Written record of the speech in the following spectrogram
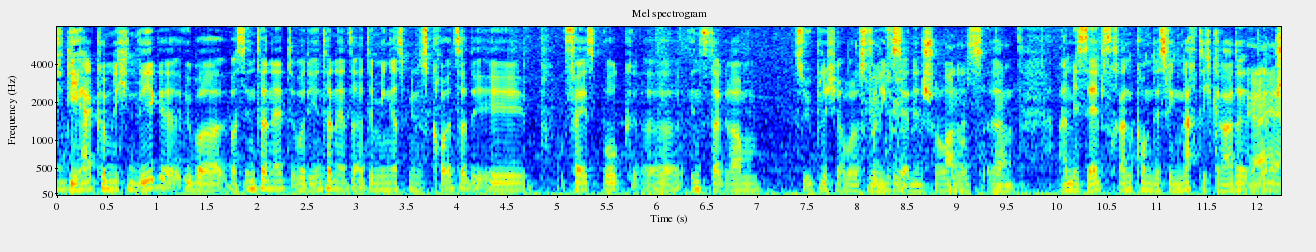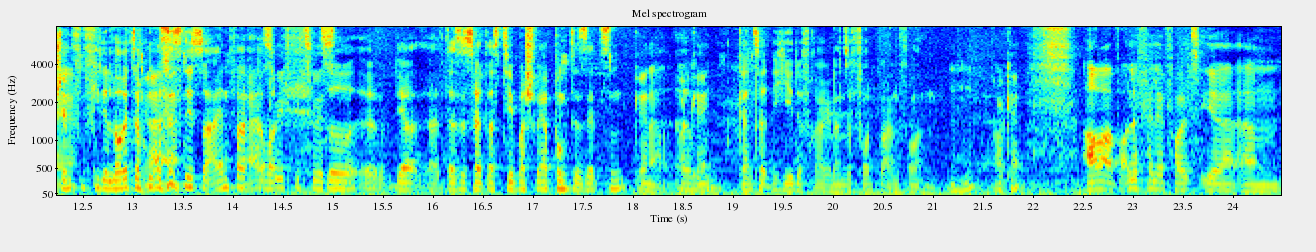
die, die, herkömmlichen Wege über das Internet, über die Internetseite mingas-kreuzer.de, Facebook, äh, Instagram, das Übliche, aber das verlinkst du ja in den Show Notes. Ähm, an mich selbst rankommen, deswegen dachte ich gerade, ja, ja, schimpfen viele Leute und das ist nicht so einfach, aber so, äh, ja, das ist halt das Thema Schwerpunkte setzen. Genau, okay. Ähm, kannst halt nicht jede Frage dann sofort beantworten. Mhm, okay. Aber auf alle Fälle, falls ihr ähm,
